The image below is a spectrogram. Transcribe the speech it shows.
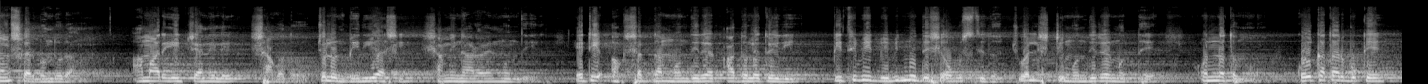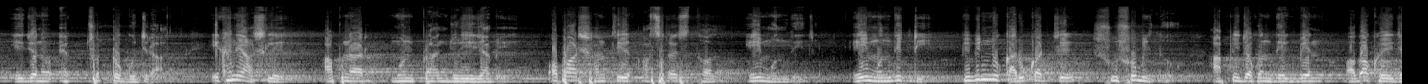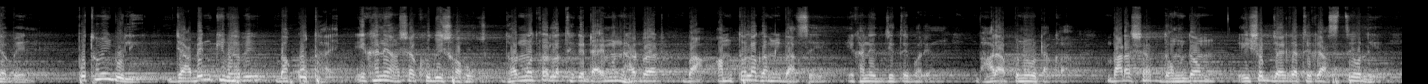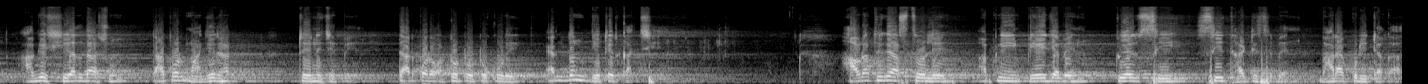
নমস্কার বন্ধুরা, আমার এই চ্যানেলে স্বাগত। চলুন বেরিয়ে আসি স্বামীনারায়ণ মন্দির। এটি অক্ষরধাম মন্দিরের আদলে তৈরি পৃথিবীর বিভিন্ন দেশে অবস্থিত চুয়াল্লিশটি মন্দিরের মধ্যে অন্যতম। কলকাতার বুকে এই যেন এক ছোট্ট গুজরাট। এখানে আসলে আপনার মন প্রাণ জুড়িয়ে যাবে। অপার শান্তির আশ্রয়স্থল এই মন্দির। এই মন্দিরটি বিভিন্ন কারুকার্যে সুশোভিত। আপনি যখন দেখবেন, অবাক হয়ে যাবেন। প্রথমেই বলি যাবেন কীভাবে বা কোথায়? এখানে আসা খুবই সহজ। ধর্মতলা থেকে ডায়মন্ড হারবার বা আমতলাগামী বাসে এখানে যেতে পারেন। ভাড়া পনেরো টাকা। বারাসাত, দমদম এইসব জায়গা থেকে আসতে হলে আগে শিয়ালদা আসুন, তারপর মাঝেরহাট ট্রেনে চেপে, তারপর অটো টোটো করে একদম গেটের কাছে। হাওড়া থেকে আসতে হলে আপনি পেয়ে যাবেন twelve C C thirty seven ভাড়া কুড়ি টাকা।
